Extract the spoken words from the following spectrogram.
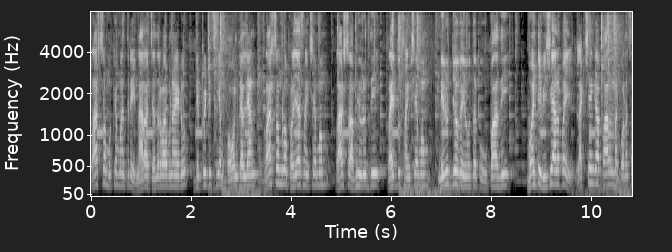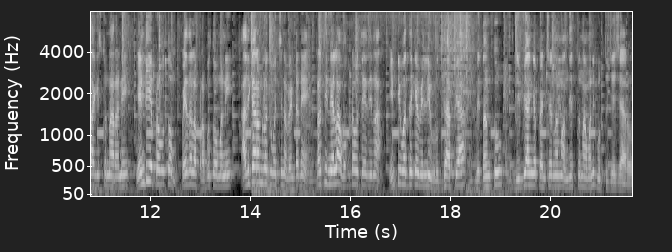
రాష్ట్ర ముఖ్యమంత్రి నారా చంద్రబాబు నాయుడు డిప్యూటీ సీఎం పవన్ కళ్యాణ్ రాష్ట్రంలో ప్రజా సంక్షేమం రాష్ట్ర అభివృద్ధి రైతు సంక్షేమం నిరుద్యోగ యువతకు ఉపాధి వంటి విషయాలపై లక్ష్యంగా పాలన కొనసాగిస్తున్నారని ఎన్డీఏ ప్రభుత్వం పేదల ప్రభుత్వమని అధికారంలోకి వచ్చిన వెంటనే ప్రతి నెల ఒకటవ తేదీన ఇంటి వద్దకే వెళ్ళి వృద్ధాప్య వితంతు దివ్యాంగ పెన్షన్లను అందిస్తున్నామని గుర్తు చేశారు.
